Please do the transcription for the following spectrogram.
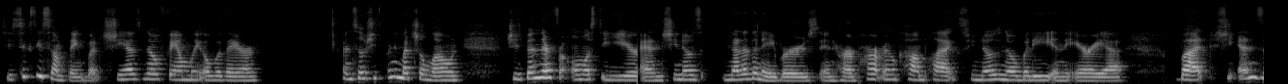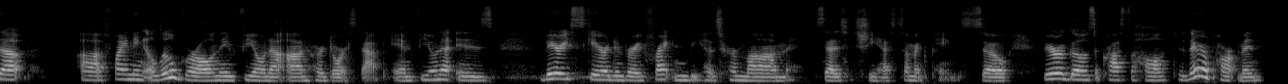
she's 60 something, but she has no family over there. And so she's pretty much alone. She's been there for almost a year and she knows none of the neighbors in her apartment complex. She knows nobody in the area, but she ends up uh, finding a little girl named Fiona on her doorstep. And Fiona is very scared and very frightened because her mom says she has stomach pains. So Vera goes across the hall to their apartment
